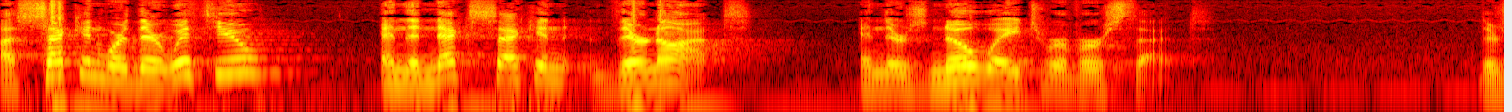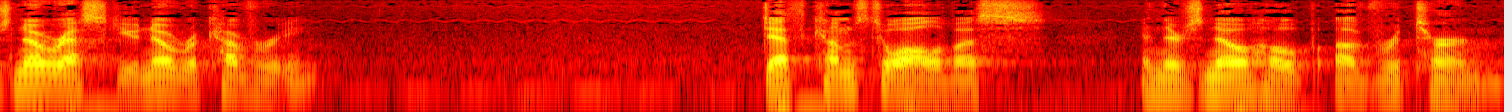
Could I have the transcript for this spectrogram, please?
a second where they're with you, and the next second they're not. And there's no way to reverse that. There's no rescue, no recovery. Death comes to all of us, and there's no hope of return.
